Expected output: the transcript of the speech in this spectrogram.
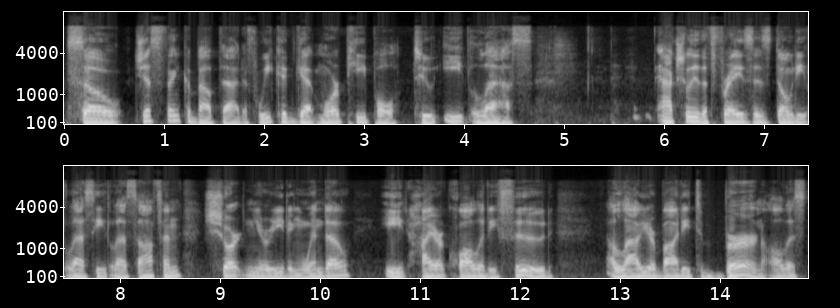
So just think about that. If we could get more people to eat less, actually, the phrase is don't eat less, eat less often. Shorten your eating window, eat higher quality food, allow your body to burn all this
